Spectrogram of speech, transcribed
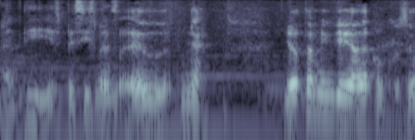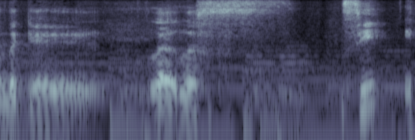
antiespecistas. Es- mira, yo también llegué a la conclusión de que la- las sí y-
